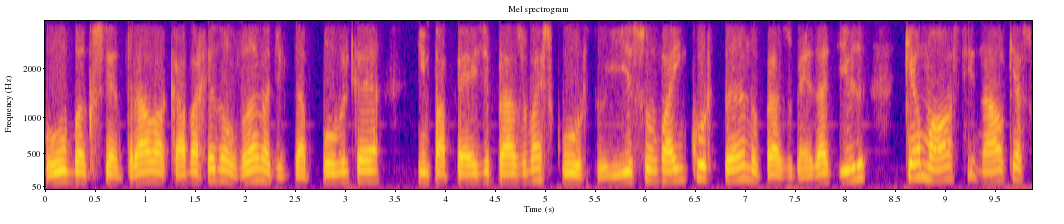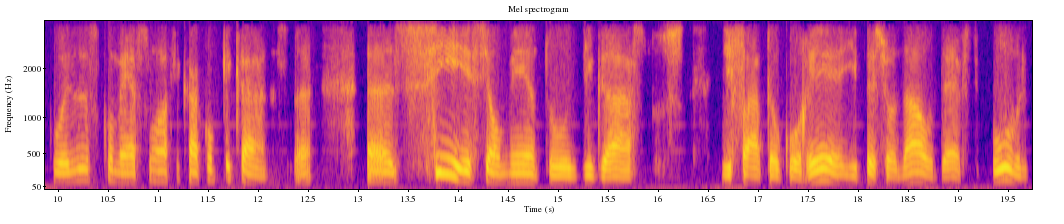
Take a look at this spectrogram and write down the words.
o Banco Central acaba renovando a dívida pública em papéis de prazo mais curto, e isso vai encurtando o prazo médio da dívida, que é o maior sinal que as coisas começam a ficar complicadas. Né? Uh, se esse aumento de gastos de fato ocorrer e pressionar o déficit público,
